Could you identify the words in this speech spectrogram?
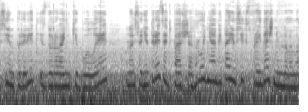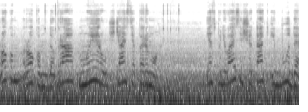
Усім привіт і здоровенькі були. У нас сьогодні 31 грудня. Вітаю всіх з прийдешнім новим роком, роком добра, миру, щастя, перемоги. Я сподіваюся, що так і буде,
